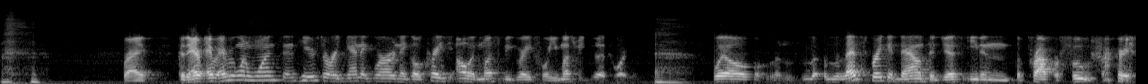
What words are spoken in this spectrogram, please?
right? Because everyone wants and here's the organic word and they go crazy. Oh, it must be great for you. It must be good for you. Well, let's break it down to just eating the proper food first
